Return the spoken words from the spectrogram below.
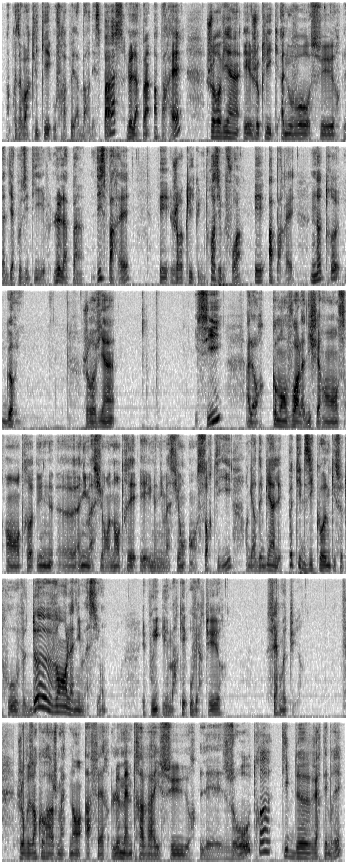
après avoir cliqué ou frappé la barre d'espace, le lapin apparaît. Je reviens et je clique à nouveau sur la diapositive, le lapin disparaît, et je reclique une troisième fois et apparaît notre gorille. Je reviens ici. Alors, comment voir la différence entre une euh, animation en entrée et une animation en sortie? Regardez bien les petites icônes qui se trouvent devant l'animation et puis il est marqué ouverture, fermeture. Je vous encourage maintenant à faire le même travail sur les autres types de vertébrés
